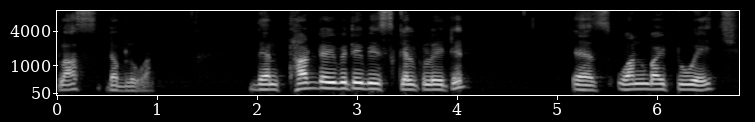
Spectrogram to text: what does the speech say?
plus W1. Then third derivative is calculated as 1 by 2h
